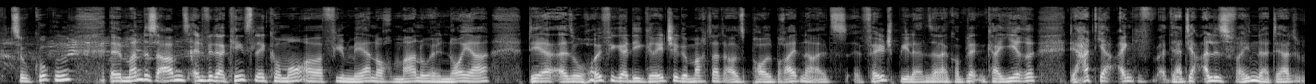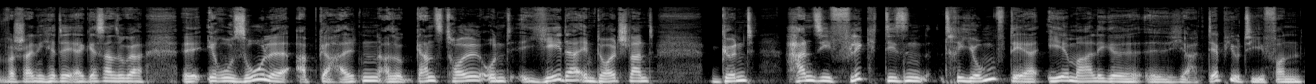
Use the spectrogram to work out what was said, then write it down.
zu gucken. Äh, Mann des Abends entweder Kingsley Coman, aber viel mehr noch Manuel Neuer, der also häufiger die Grätsche gemacht hat als Paul Breitner als äh, Feldspieler in seiner kompletten Karriere. Der hat ja eigentlich, der hat ja alles verhindert. Der hat wahrscheinlich hätte er gestern sogar äh, Aerosole abgehalten. Also ganz toll und jeder in Deutschland gönnt Hansi Flick diesen Triumph, der ehemalige äh, ja, Deputy von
